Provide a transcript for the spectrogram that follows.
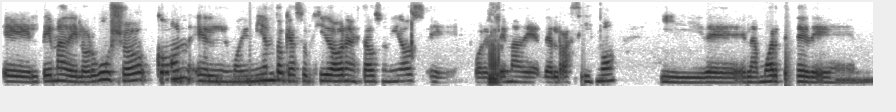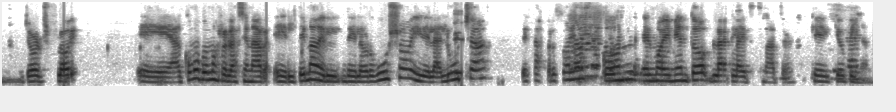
el tema del orgullo con el movimiento que ha surgido ahora en Estados Unidos eh, por el tema del racismo y de la muerte de George Floyd. Eh, ¿Cómo podemos relacionar el tema del, orgullo y de la lucha de estas personas con el movimiento Black Lives Matter? ¿Qué, qué opinan?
